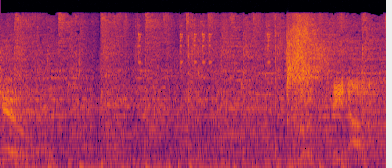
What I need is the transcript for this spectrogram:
Pikachu! Lucina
